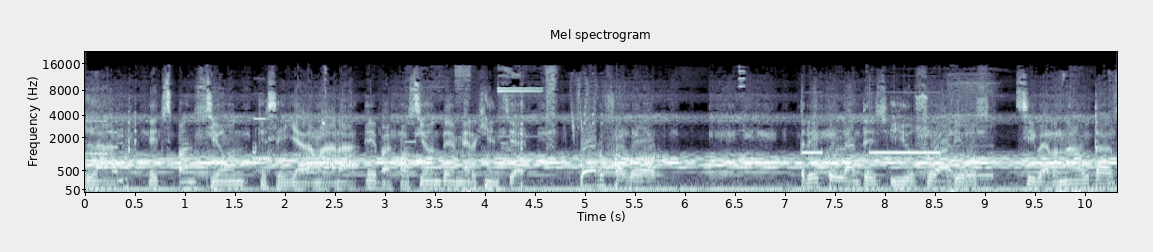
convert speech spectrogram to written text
la expansión que se llamará evacuación de emergencia. Por favor, tripulantes y usuarios cibernautas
